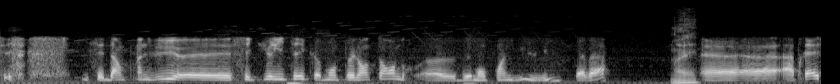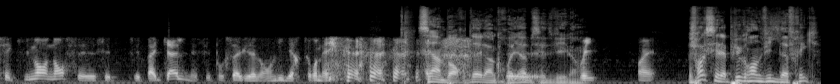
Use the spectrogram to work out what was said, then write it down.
si c'est d'un point de vue euh, sécurité, comme on peut l'entendre, de mon point de vue, oui, ça va. Ouais. Euh, après, effectivement, non, c'est pas calme, mais c'est pour ça que j'avais envie d'y retourner. c'est un bordel incroyable cette ville. Hein. Oui, ouais. Je crois que c'est la plus grande ville d'Afrique.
